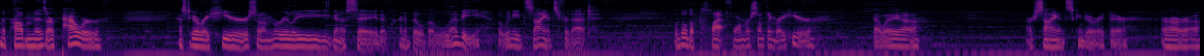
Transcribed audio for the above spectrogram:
The problem is our power has to go right here. So I'm really to say that we're to build a levee, but we need science for that. We'll build a platform or something right here. That way uh, our science can go right there. Or our, uh,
